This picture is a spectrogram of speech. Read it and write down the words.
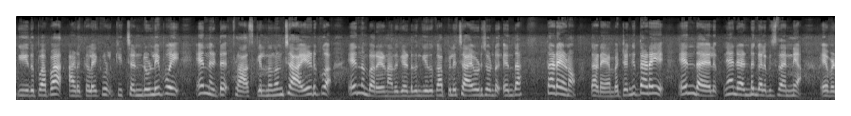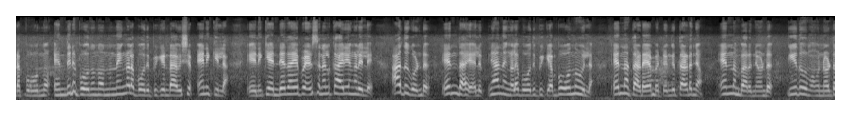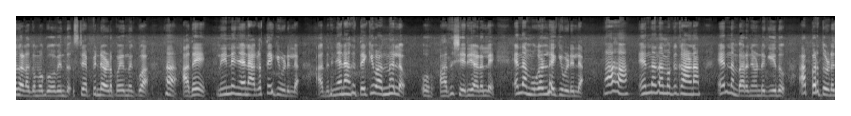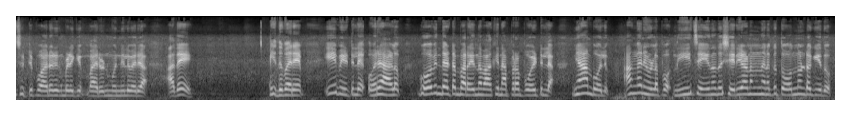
ഗീതു പാപ്പ അടുക്കളയ്ക്ക് കിച്ചണിന്റെ ഉള്ളിൽ പോയി. എന്നിട്ട് ഫ്ലാസ്കിൽ നിന്നും ചായ എടുക്കുക എന്നും പറയണം. അത് കേട്ടതും ഗീതു കപ്പിൽ ചായ കുടിച്ചോണ്ട് എന്താ തടയണോ? തടയാൻ പറ്റുമെങ്കിൽ തടയേ. എന്തായാലും ഞാൻ രണ്ടും കൽപ്പിച്ച് തന്നെയാണ് എവിടെ പോകുന്നു? എന്തിനു പോകുന്നു എന്നൊന്നും നിങ്ങളെ ബോധിപ്പിക്കേണ്ട ആവശ്യം എനിക്കില്ല. എനിക്ക് എന്റേതായ പേഴ്സണൽ കാര്യങ്ങളില്ലേ. അതുകൊണ്ട് എന്തായാലും ഞാൻ നിങ്ങളെ ബോധിപ്പിക്കാൻ പോകുന്നുമില്ല. എന്നാൽ തടയാൻ പറ്റുമെങ്കിൽ തടഞ്ഞോ? എന്നും പറഞ്ഞുകൊണ്ട് ഗീതു മുന്നോട്ട് നടക്കുമ്പോൾ ഗോവിന്ദ് സ്റ്റെപ്പിന്റെ അവിടെ പോയി നിൽക്കുക അതെ നിന്നെ ഞാൻ അകത്തേക്ക് വിടില്ല. അതിന് ഞാൻ അകത്തേക്ക് വന്നല്ലോ. ഓ അത് ശരിയാണല്ലേ. എന്നാൽ മുകളിലേക്ക് വിടില്ല. ആഹാ എന്നാൽ നമുക്ക് കാണാം എന്നും പറഞ്ഞുകൊണ്ട് ഗീതു അപ്പുറത്തൂടെ ചുറ്റി പോകാനൊരുങ്ങുമ്പോഴേക്കും വരുൺ മുന്നിൽ വരിക. അതെ ഇതുവരെ ഈ വീട്ടിലെ ഒരാളും ഗോവിന്ദേട്ടൻ പറയുന്ന വാക്കിനപ്പുറം പോയിട്ടില്ല. ഞാൻ പോലും. അങ്ങനെയുള്ളപ്പോൾ നീ ചെയ്യുന്നത് ശരിയാണെന്ന് നിനക്ക് തോന്നുന്നുണ്ടോ ഗീതു?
